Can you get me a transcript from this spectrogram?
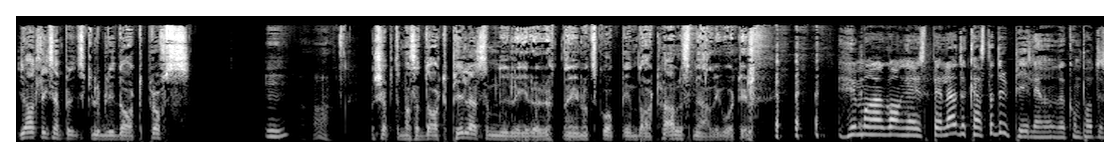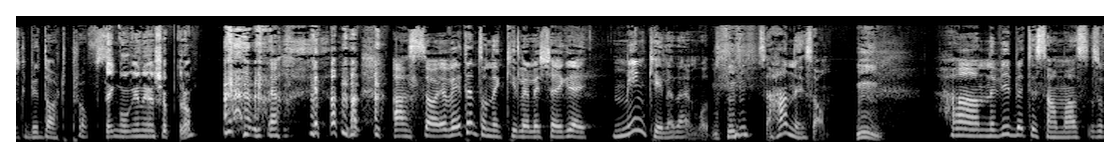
Jag till exempel skulle bli dartproffs. Mm. Och köpte massa dartpilar som nu ligger och ruttnar i något skåp i en darthall som jag aldrig går till. Hur många gånger spelade du, kastade du pilen när du kom på att du skulle bli dartproffs? Den gången när jag köpte dem. Alltså, jag vet inte om det är en kille eller tjejgrej. Min kille däremot, så han är sån. Han, när vi blev tillsammans, så,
